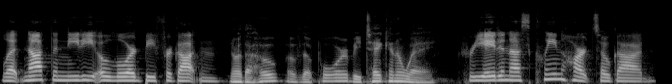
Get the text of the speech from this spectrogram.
Let not the needy, O Lord, be forgotten. Nor the hope of the poor be taken away. Create in us clean hearts, O God.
